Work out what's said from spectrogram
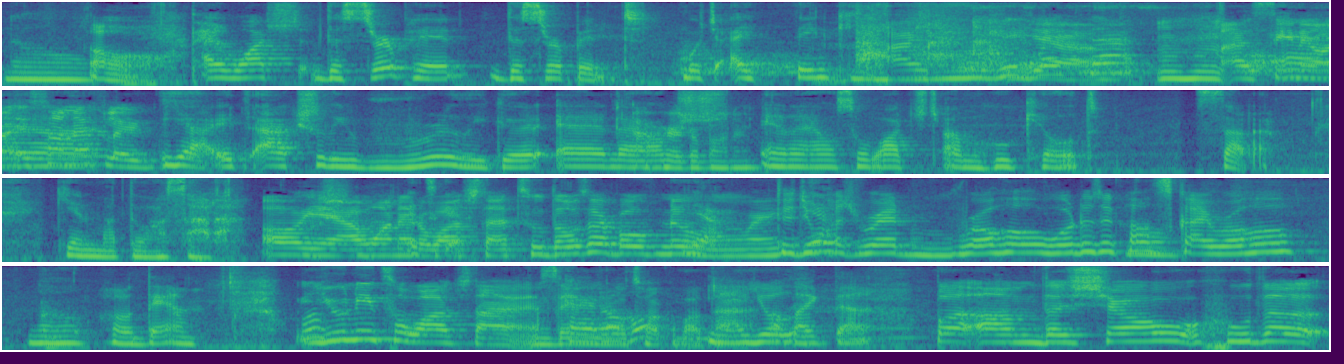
No. Oh, I watched the serpent, the serpent, which I think you I would yeah, like that. hmm I've seen it. It's on Netflix. Yeah, it's actually really good. And I, I heard about it. And I also watched um Who Killed Sara. Quien mató a Sara? Oh yeah, I wanted It's to watch good. that too. Those are both new, Yeah. right? did you Yeah. watch Red Rojo? What is it called? Sky Rojo? No. Oh damn. you need to watch that, and Sky then we'll Rojo? talk about that. Yeah, that. you'll like that. But um, the show Who the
